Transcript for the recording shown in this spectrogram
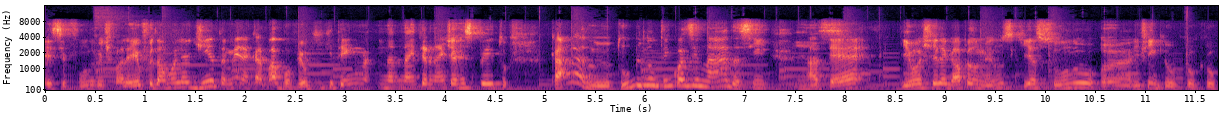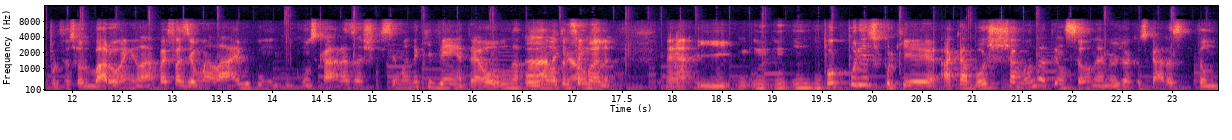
esse fundo que eu te falei, eu fui dar uma olhadinha também, né, cara? Ah, vou ver o que, que tem na, na, internet a respeito. Cara, no YouTube não tem quase nada, assim. Isso. Até eu achei legal, pelo menos, que a Suno, enfim, que o, que o, professor Baroni lá vai fazer uma live com, com, com, os caras, acho que semana que vem até, ou na, ah, ou na outra semana. Né? E um, um, pouco por isso, porque acabou chamando a atenção, né, meu, já que os caras estão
